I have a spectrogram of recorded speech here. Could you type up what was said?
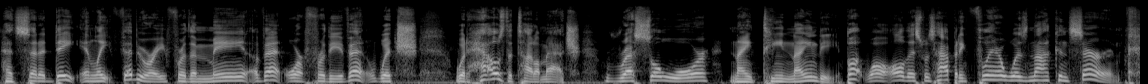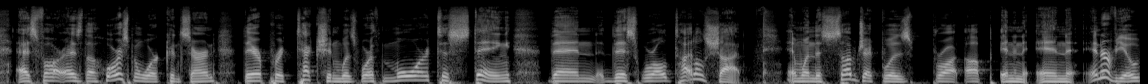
had set a date in late February for the main event, or for the event which would house the title match, Wrestle War 1990. But while all this was happening, Flair was not concerned. As far as the Horsemen were concerned, their protection was worth more to Sting than this world title shot. And when the subject was brought up in an, in an interview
